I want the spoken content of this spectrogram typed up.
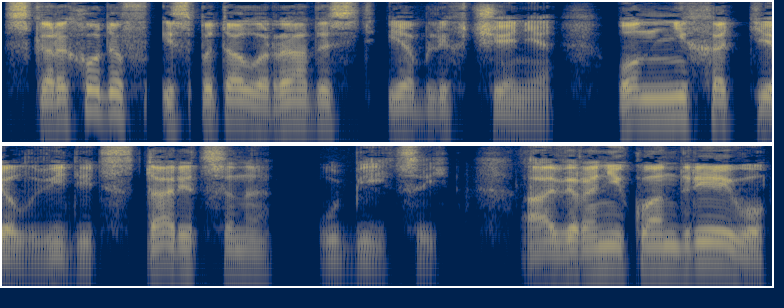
Скороходов испытал радость и облегчение. Он не хотел видеть Старицына убийцей. А Веронику Андрееву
